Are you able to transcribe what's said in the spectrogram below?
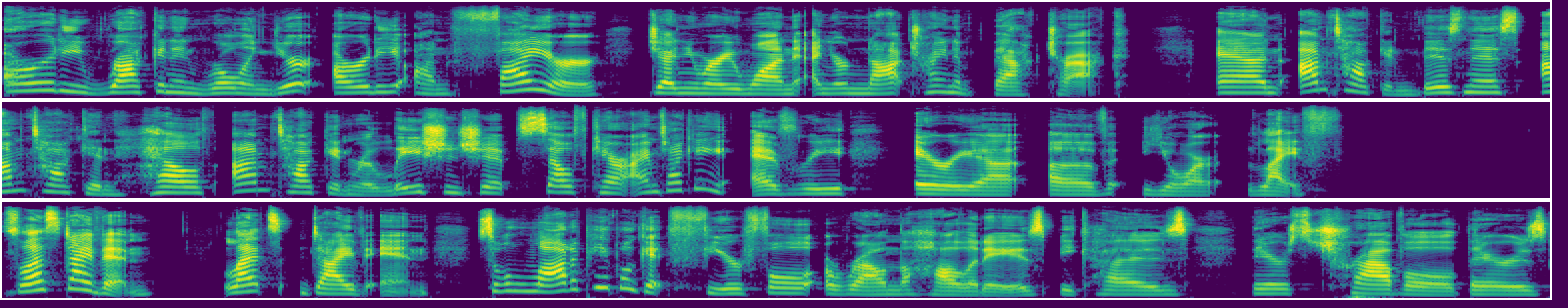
already rocking and rolling. You're already on fire January 1 and you're not trying to backtrack. And I'm talking business, I'm talking health, I'm talking relationships, self care, I'm talking every area of your life. So let's dive in. Let's dive in. So, a lot of people get fearful around the holidays because there's travel, there's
